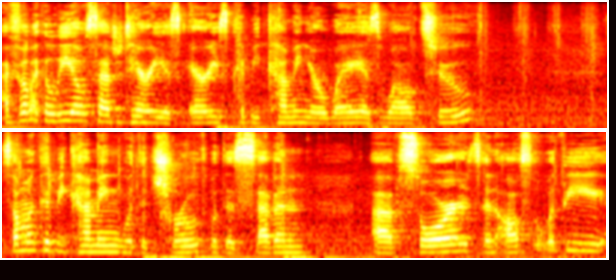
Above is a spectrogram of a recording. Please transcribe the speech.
I feel like a Leo, Sagittarius, Aries could be coming your way as well too. Someone could be coming with the truth with the seven of swords and also with the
